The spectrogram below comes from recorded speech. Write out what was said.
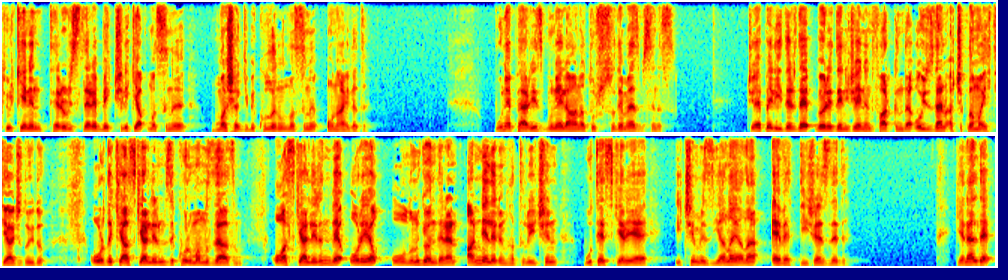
Türkiye'nin teröristlere bekçilik yapmasını, maşa gibi kullanılmasını onayladı. Bu ne perhiz bu ne lahana turşusu demez misiniz? CHP lideri de böyle deneyeceğinin farkında. O yüzden açıklama ihtiyacı duydu. Oradaki askerlerimizi korumamız lazım. O askerlerin ve oraya oğlunu gönderen annelerin hatırı için bu tezkereye içimiz yana yana evet diyeceğiz dedi. Genelde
